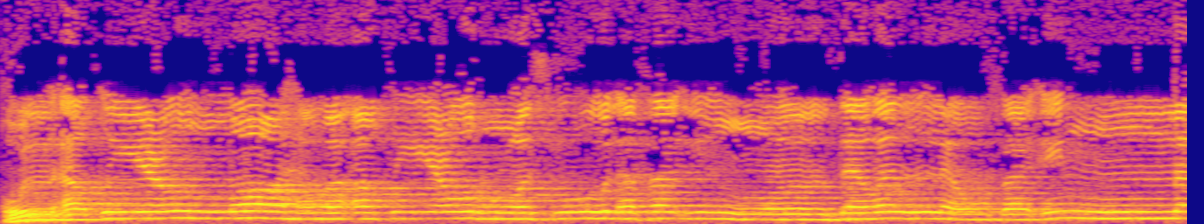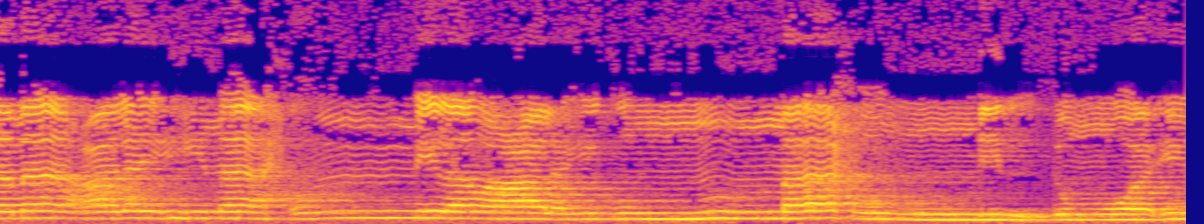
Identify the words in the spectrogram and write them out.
قل أطيعوا وأطيعوا الرسول فإن تولوا فإنما عليه ما حمل وعليكم ما حملتم وإن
